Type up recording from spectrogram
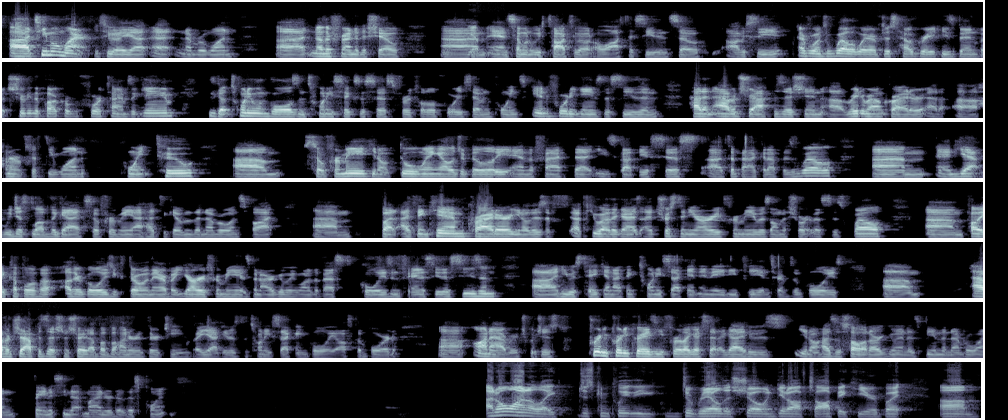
Uh, Timo Meier is who I got at number one uh, another friend of the show um, yep. and someone we've talked about a lot this season. So obviously everyone's well aware of just how great he's been. But shooting the puck over four times a game, he's got 21 goals and 26 assists for a total of 47 points in 40 games this season. Had an average draft position uh, right around Kreider at uh, 151.2. Um, so for me, you know, dual wing eligibility and the fact that he's got the assists uh, to back it up as well. Um, and yeah, we just love the guy. So for me, I had to give him the number one spot. Um, but I think him, Kreider, you know, there's a, few other guys. I Tristan Jarry for me was on the short list as well. Um, probably a couple of uh, other goalies you could throw in there, but Yari for me has been arguably one of the best goalies in fantasy this season. Uh, and he was taken, I think, 22nd in ADP in terms of goalies. Um, average draft position straight up of 113. But yeah, he was the 22nd goalie off the board uh, on average, which is pretty pretty crazy for, like I said, a guy who's you know has a solid argument as being the number one fantasy net minder to this point. I don't want to like just completely derail the show and get off topic here, but um,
